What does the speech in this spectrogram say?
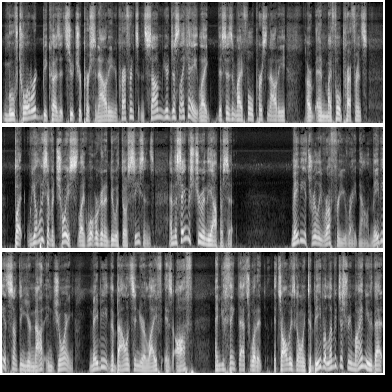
move toward because it suits your personality and your preference, and some you're just like, hey, like this isn't my full personality or and my full preference. But we always have a choice, like what we're going to do with those seasons. And the same is true in the opposite. Maybe it's really rough for you right now. Maybe it's something you're not enjoying. Maybe the balance in your life is off and you think that's what it, it's always going to be. But let me just remind you that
